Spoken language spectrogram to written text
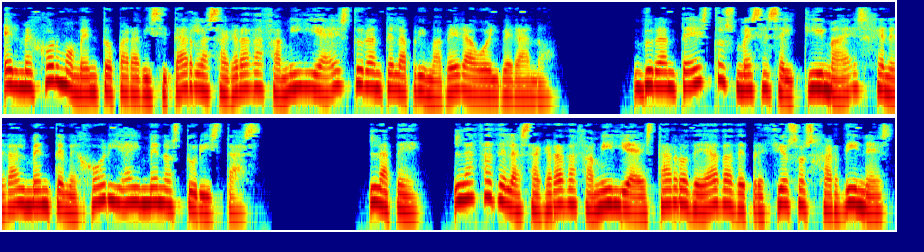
El mejor momento para visitar la Sagrada Familia es durante la primavera o el verano. Durante estos meses el clima es generalmente mejor y hay menos turistas. La P. Laza de la Sagrada Familia está rodeada de preciosos jardines,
